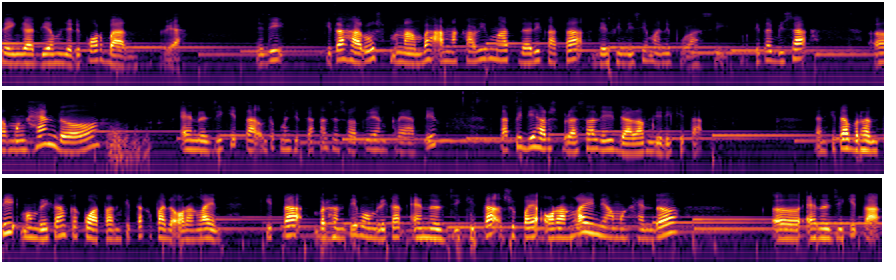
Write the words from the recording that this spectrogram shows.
sehingga dia menjadi korban gitu ya. Jadi kita harus menambah anak kalimat dari kata definisi manipulasi. Kita bisa uh, menghandle energi kita untuk menciptakan sesuatu yang kreatif tapi dia harus berasal dari dalam diri kita. Dan kita berhenti memberikan kekuatan kita kepada orang lain. Kita berhenti memberikan energi kita supaya orang lain yang menghandle uh, energi kita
